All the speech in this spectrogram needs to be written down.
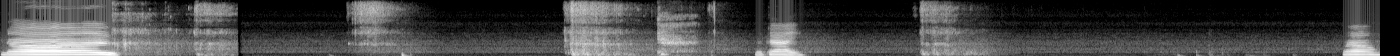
No. Okay. Well.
